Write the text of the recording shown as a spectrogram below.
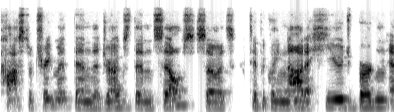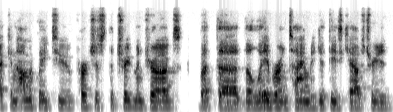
cost of treatment than the drugs themselves. So it's typically not a huge burden economically to purchase the treatment drugs, but the the labor and time to get these calves treated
